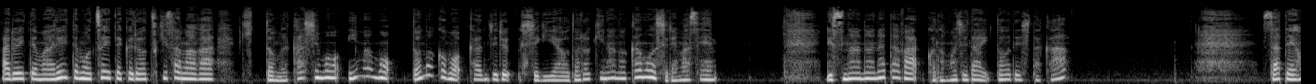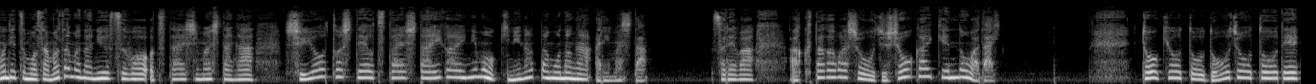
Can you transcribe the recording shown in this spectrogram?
歩いても歩いてもついてくるお月様はきっと昔も今もどの子も感じる不思議や驚きなのかもしれません。リスナーのあなたは子供時代どうでしたか？さて本日も様々なニュースをお伝えしましたが、主要としてお伝えした以外にも気になったものがありました。それは、芥川賞受賞会見の話題。東京都道場島で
